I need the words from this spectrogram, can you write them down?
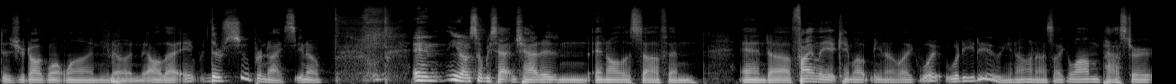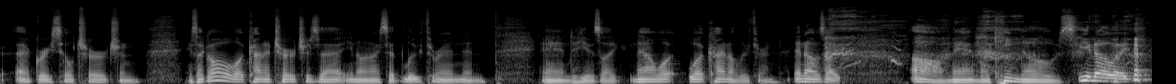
does your dog want one? You know, and all that. It- they're super nice, you know. And you know, so we sat and chatted and, and all this stuff, and and uh, finally it came up, you know, like what what do you do? You know, and I was like, well, I'm a pastor at Grace Hill Church, and he's like, oh, what kind of church is that? You know, and I said Lutheran, and and he was like, now what what kind of Lutheran? And I was like. Oh man, like he knows, you know, like, and,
